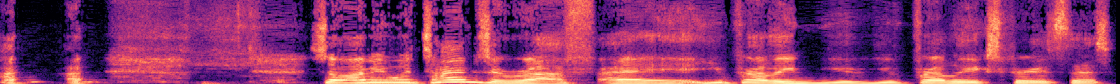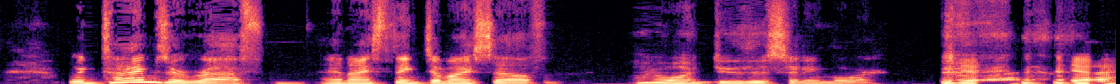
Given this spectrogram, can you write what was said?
So I mean, when times are rough, I, you probably you you probably experienced this. When times are rough, and I think to myself, I don't want to do this anymore. yeah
